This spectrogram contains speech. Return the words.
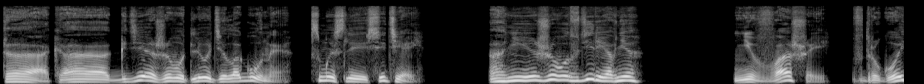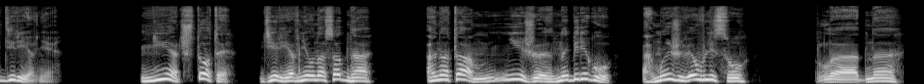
Так, а где живут люди лагуны? В смысле сетей? Они живут в деревне. Не в вашей, в другой деревне? Нет, что ты? Деревня у нас одна. Она там, ниже, на берегу, а мы живем в лесу. Ладно,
